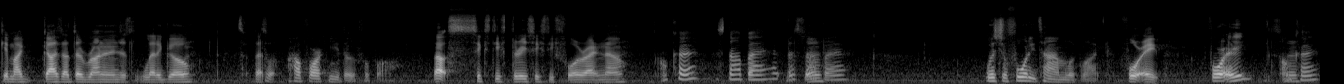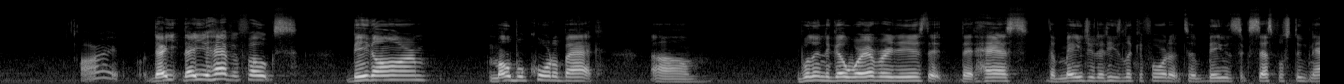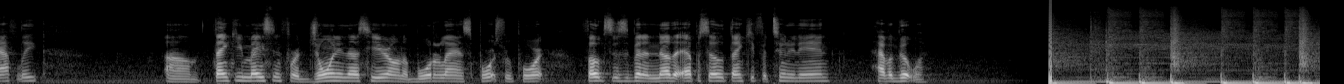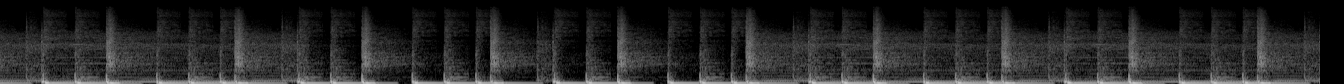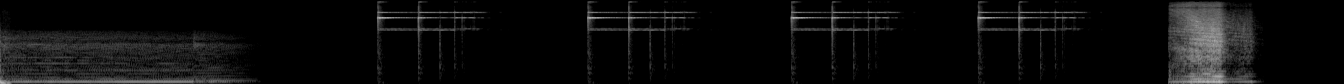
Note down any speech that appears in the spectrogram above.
Get my guys out there running and just let it go. So how far can you throw the football? About 63, 64 right now. Okay, that's not bad. That's not sir. bad. What's your 40 time look like? 4'8. Four eight. Okay. All right. There, there you have it, folks. Big arm, mobile quarterback, um, willing to go wherever it is that, that has the major that he's looking for to, to be a successful student athlete. Um, thank you, Mason, for joining us here on the Borderland Sports Report. Folks, this has been another episode. Thank you for tuning in. Have a good one.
